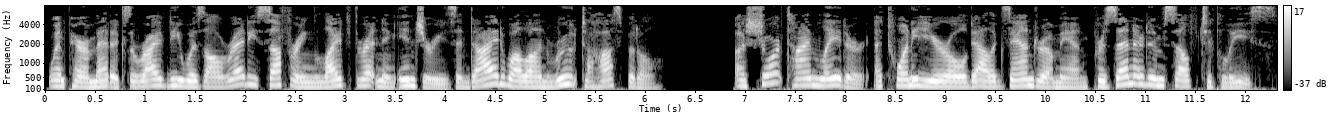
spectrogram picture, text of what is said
When paramedics arrived he was already suffering life-threatening injuries and died while en route to hospital. A short time later, a 20-year-old Alexandra man presented himself to police.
